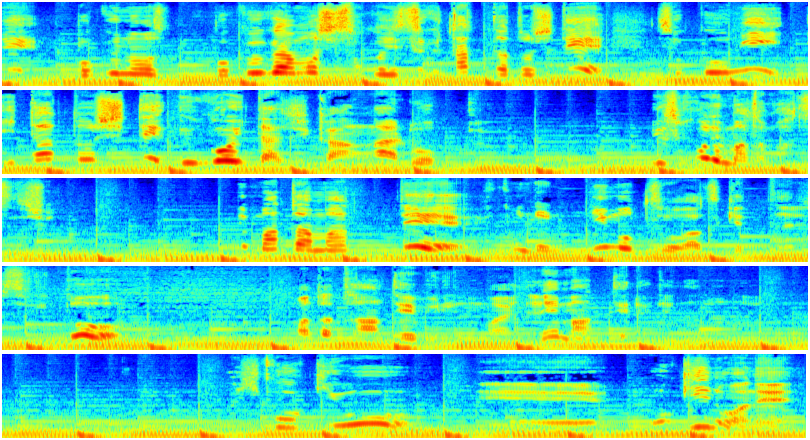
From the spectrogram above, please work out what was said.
で、僕の、僕がもしそこにすぐ立ったとして、そこにいたとして動いた時間が6分。で、そこでまた待つでしょ。で、また待って、今度荷物を預けたりすると、またターンテーブルの前でね、待ってなきゃならない。飛行機を、えー、大きいのはね、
